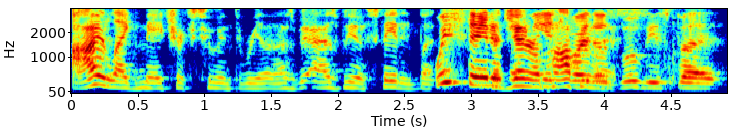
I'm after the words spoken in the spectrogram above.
I like Matrix two and three as we as we have stated, but We stated The general we enjoy populace. those movies, but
